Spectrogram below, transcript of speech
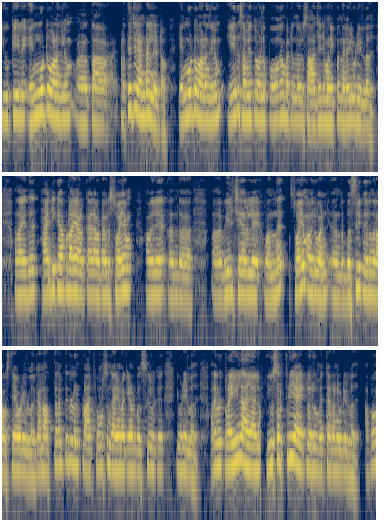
യു കെയിൽ എങ്ങോട്ട് വേണമെങ്കിലും പ്രത്യേകിച്ച് ലണ്ടനിൽ കേട്ടോ. എങ്ങോട്ട് വേണമെങ്കിലും ഏത് സമയത്ത് വേണമെങ്കിലും പോകാൻ പറ്റുന്ന ഒരു സാഹചര്യമാണ് ഇപ്പം നിലവിലൂടെ ഉള്ളത്. അതായത് ഹാൻഡിക്യാപ്ഡായ ആൾക്കാരാവട്ടെ അവർ സ്വയം അവർ എന്താ വീൽ ചെയറിൽ വന്ന് സ്വയം അവർ വണ്ടി എന്താ ബസ്സിൽ കയറുന്ന ഒരു അവസ്ഥയാണ് ഇവിടെ ഉള്ളത്. കാരണം അത്തരത്തിലുള്ളൊരു പ്ലാറ്റ്ഫോംസും കാര്യങ്ങളൊക്കെയാണ് ബസ്സുകൾക്ക് ഇവിടെ ഉള്ളത്. അതേപോലെ ട്രെയിനിലായാലും യൂസർ ഫ്രീ ആയിട്ടുള്ള ഒരു മെത്തേഡാണ് ഇവിടെ ഉള്ളത്. അപ്പോൾ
